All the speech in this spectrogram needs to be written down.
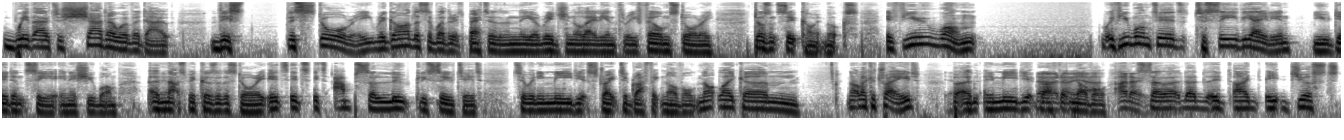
without a shadow of a doubt, this this story, regardless of whether it's better than the original Alien Three film story, doesn't suit comic books. If you want, if you wanted to see the alien. You didn't see it in issue one, and that's because of the story. It's it's it's absolutely suited to an immediate straight to graphic novel, not like um, not like a trade, but an immediate No, graphic no, yeah. novel. I know So uh, it, I, it just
